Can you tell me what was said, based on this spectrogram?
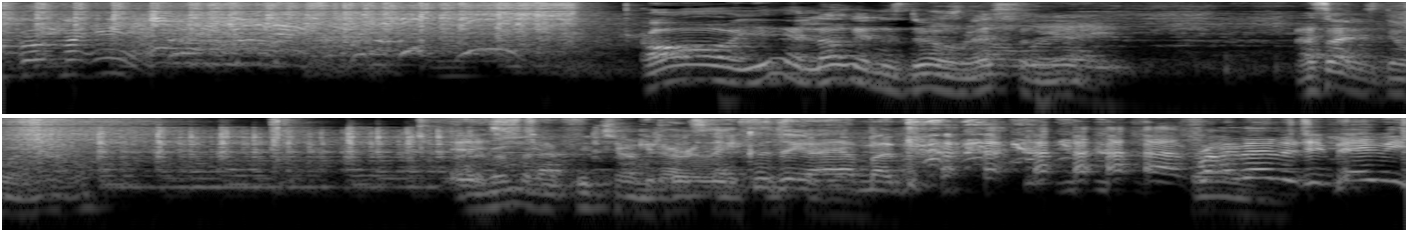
It broke my hand. Oh, oh yeah, Logan is doing wrestling. way. yeah. That's what he's doing now. I remember that picture on Get early. KSI's Good thing I have my prime energy, baby.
